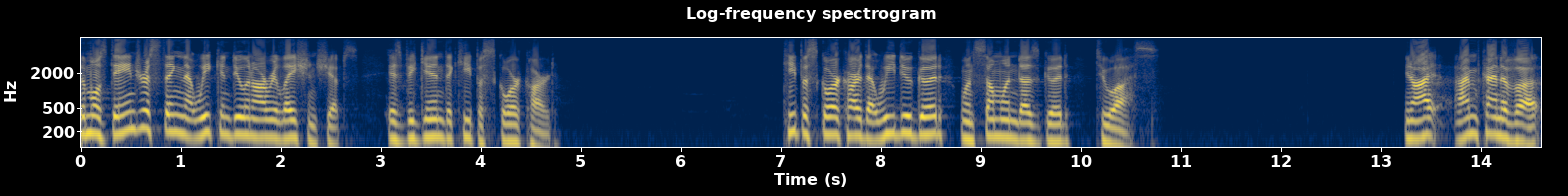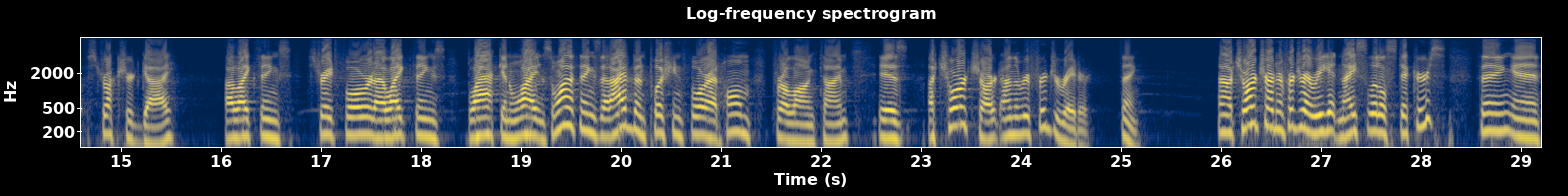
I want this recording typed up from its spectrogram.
The most dangerous thing that we can do in our relationships is begin to keep a scorecard. Keep a scorecard that we do good when someone does good to us. You know, I, I'm kind of a structured guy. I like things straightforward. I like things black and white. And so, one of the things that I've been pushing for at home for a long time is a chore chart on the refrigerator thing. Now, a chore chart refrigerator, we get nice little stickers thing and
